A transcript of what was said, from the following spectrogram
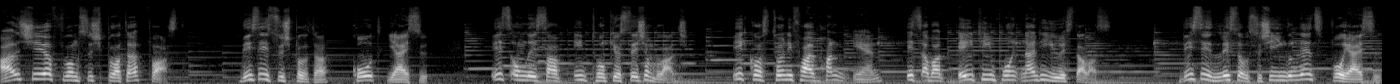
I'll share from sushi platter first. This is sushi platter called Yaesu. It's only served in Tokyo Station branch. It costs 2500 yen. It's about 18.90 US dollars. This is list of sushi ingredients for Yaesu.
